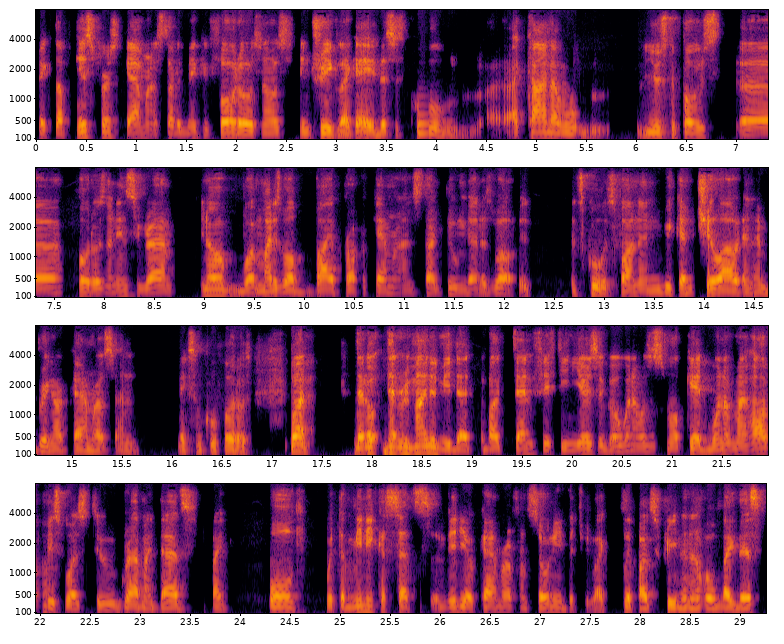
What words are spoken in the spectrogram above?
picked up his first camera and started making photos, and I was intrigued. Like, hey, this is cool. I kind of used to post uh, photos on Instagram. You know, what might as well buy a proper camera and start doing that as well. It, it's cool, it's fun, and we can chill out and then bring our cameras and make some cool photos. But that that reminded me that about 10 15 years ago when i was a small kid one of my hobbies was to grab my dad's like old with the mini cassettes video camera from sony that you like flip out screen and hold like this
